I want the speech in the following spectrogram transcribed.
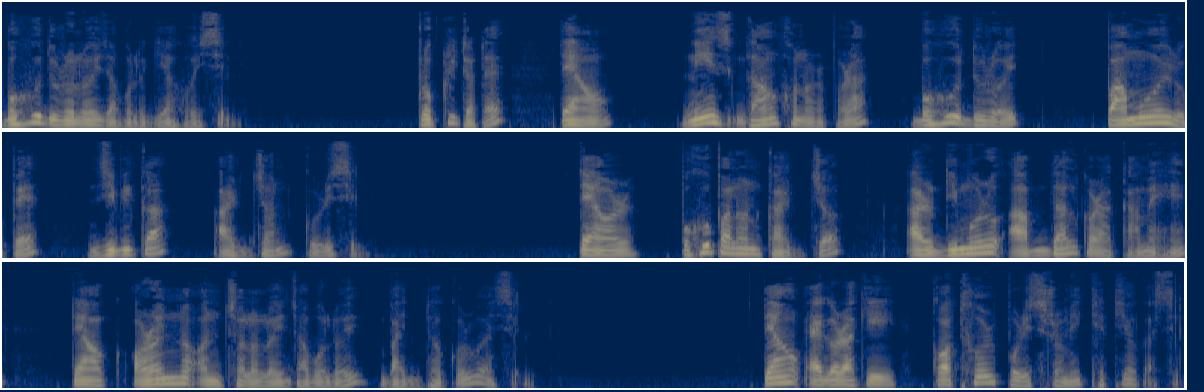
বহু দূৰলৈ যাবলগীয়া হৈছিল। প্ৰকৃততে তেওঁ নিজ গাঁওখনৰ পৰা বহু দূৰৈত পামুৱৈ ৰূপে জীৱিকা আৰ্জন কৰিছিল। তেওঁৰ পশুপালন কাৰ্য আৰু ডিমৰু আপডাল কৰা কামে তেওঁক অৰণ্য অঞ্চললৈ যাবলৈ বাধ্য কৰোৱাইছিল। তেওঁ এগৰাকী কঠোৰ পৰিশ্ৰমী খেতিয়ক আছিল।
